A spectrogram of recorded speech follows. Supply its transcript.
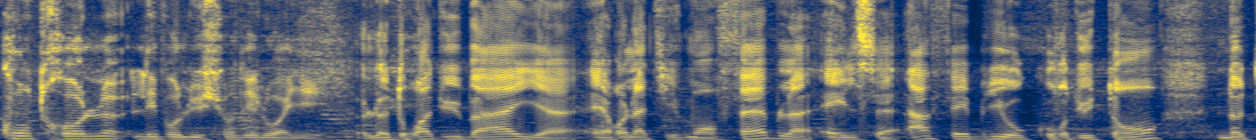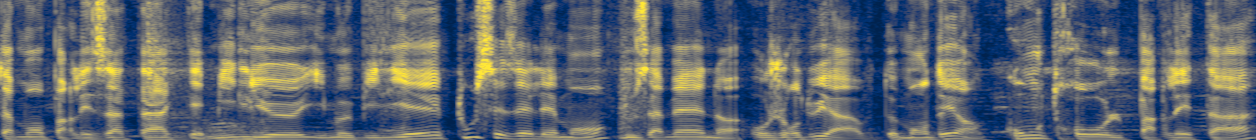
contrôlent l'évolution des loyers? Le droit du bail est relativement faible et il s'est affaibli au cours du temps, notamment par les attaques des milieux immobilier. Tous ces éléments nous amènent aujourd'hui à demander un contrôle par l'État.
